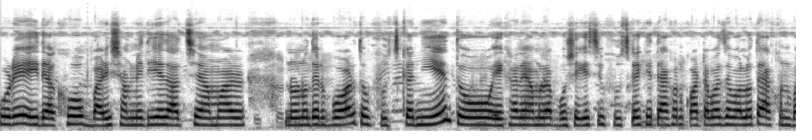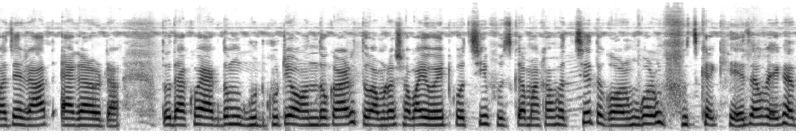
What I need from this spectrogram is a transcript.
করে এই দেখো, বাড়ির সামনে দিয়ে যাচ্ছে আমার ননদের বর, তো ফুচকা নিয়ে। তো এখানে আমরা বসে গেছি ফুচকা খেতে। এখন কটা বাজে বলো তো? এখন বাজে রাত এগারোটা। তো দেখো, একদম ঘুটঘুটে অন্ধকার। তো আমরা সবাই ওয়েট করছি, ফুচকা মাখা হচ্ছে। তো গরম গরম ফুচকা খেয়ে যাব এখান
